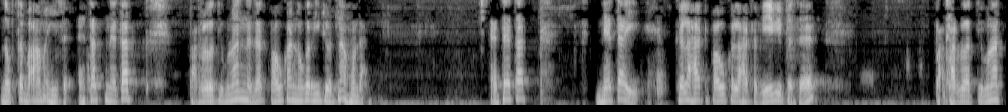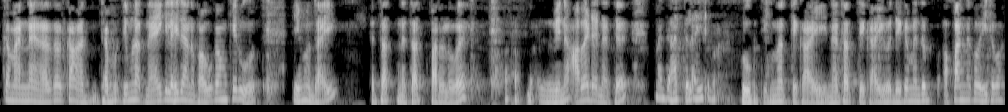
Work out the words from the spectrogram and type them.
නොප්ත බාම හිස. ඇතත් නැතත් පරලෝ තිබුණත් නැතත් පව්කම් නොකර හිටියොත් නම් හොඳයි. ඇතතත් නැතයි කලහට පව් කලහට වේවිපත පරලොවත් තිබුණත් කමන්නේ නැතත් තිබුණත් නැහැ කියලා හිතන පව්කම් කෙරුවොත් එහෙම හොඳයි. ඇතත් නැතත් පරලොව වෙන අවඩ නැත මම දහත් වෙලා හිටපන්. රූප තිබුණත් එකයි නැතත් එකයි ඔය දෙක මැද අපන්නකව හිටපන්.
